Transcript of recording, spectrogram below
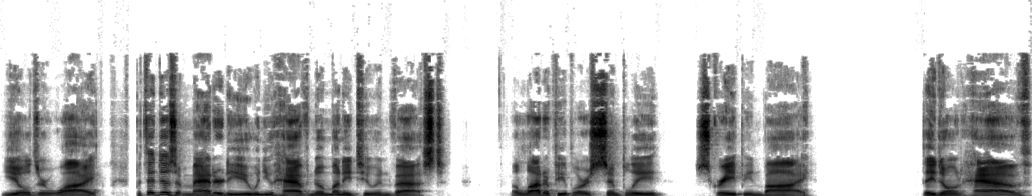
yields are Y. But that doesn't matter to you when you have no money to invest. A lot of people are simply scraping by. They don't have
